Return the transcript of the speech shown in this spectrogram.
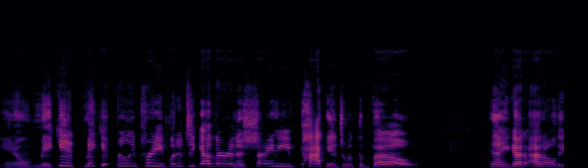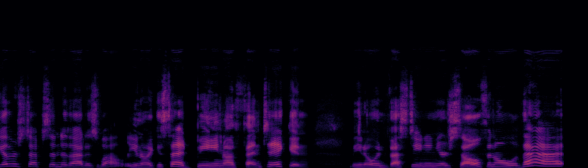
you know make it make it really pretty put it together in a shiny package with the bow now you got to add all the other steps into that as well you know like i said being authentic and you know investing in yourself and all of that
